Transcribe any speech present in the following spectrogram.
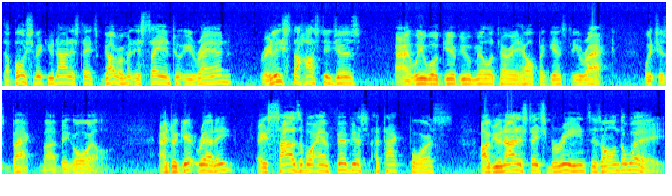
the Bolshevik United States government is saying to Iran, release the hostages and we will give you military help against Iraq, which is backed by Big Oil. And to get ready, a sizable amphibious attack force of United States Marines is on the way.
